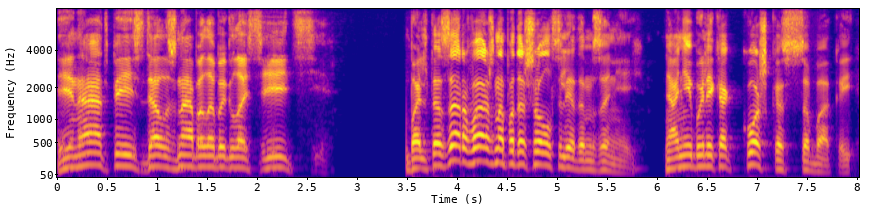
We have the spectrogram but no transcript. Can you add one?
«И надпись должна была бы гласить...» Бальтазар важно подошел следом за ней. Они были как кошка с собакой.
